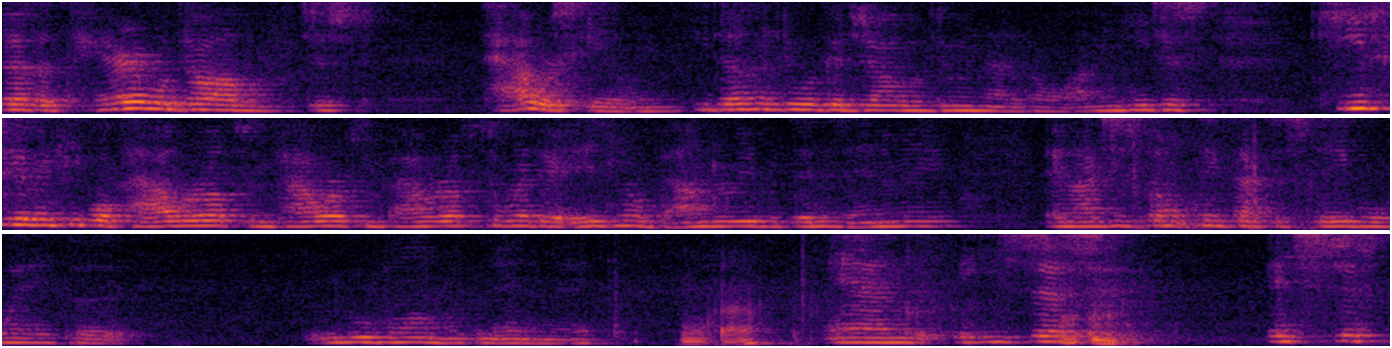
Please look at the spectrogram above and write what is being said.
does a terrible job of just power scaling. He doesn't do a good job of doing that at all. I mean he just keeps giving people power ups and power ups and power ups to where there is no boundary within his anime, and I just don't think that's a stable way to move on with an anime Okay. and he's just it's just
